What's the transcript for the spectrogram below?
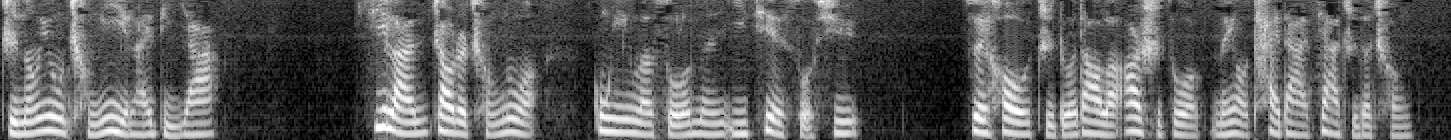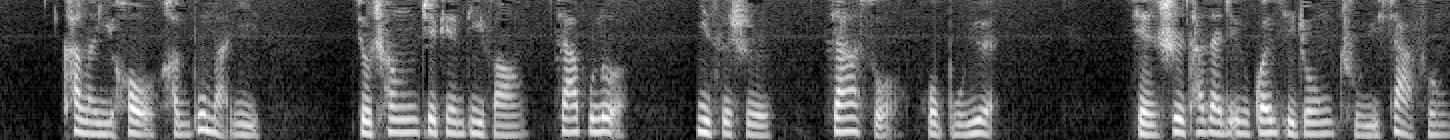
只能用诚意来抵押。西兰照着承诺供应了所罗门一切所需，最后只得到了二十座没有太大价值的城。看了以后很不满意，就称这片地方加布勒，意思是。枷锁或不悦，显示他在这个关系中处于下风。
